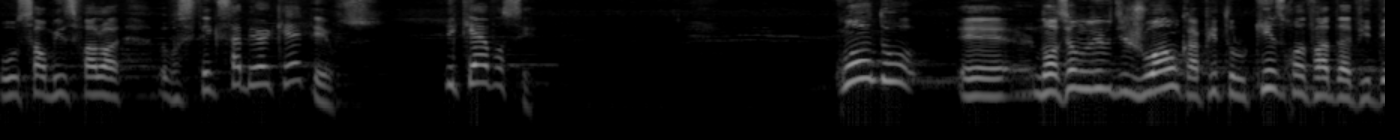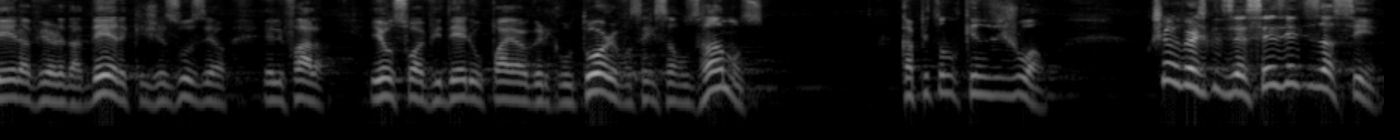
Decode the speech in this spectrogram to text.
o salmista fala: você tem que saber quem é Deus e quem é você. Quando é, nós vemos no livro de João, capítulo 15, quando fala da videira verdadeira, que Jesus ele fala: Eu sou a videira o Pai é o agricultor, vocês são os ramos. Capítulo 15 de João. Chega no versículo 16, ele diz assim:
